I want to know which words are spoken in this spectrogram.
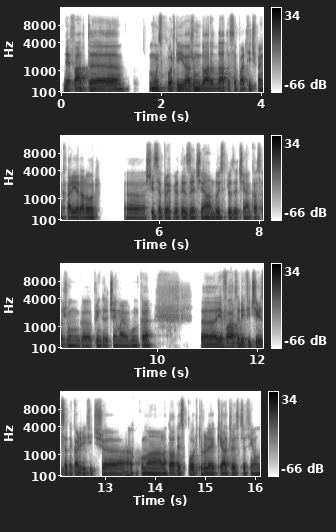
de fapt mulți sportivi ajung doar o dată să participe în cariera lor uh, și se pregătesc 10 ani, 12 ani ca să ajungă printre cei mai buni, că E foarte dificil să te califici. Acum, la toate sporturile, chiar trebuie să fii un,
